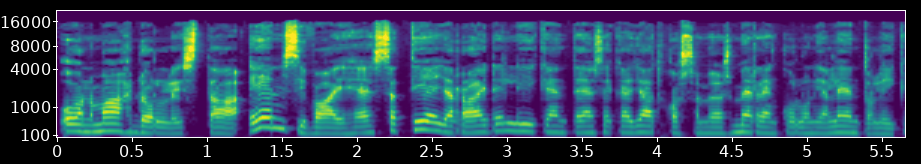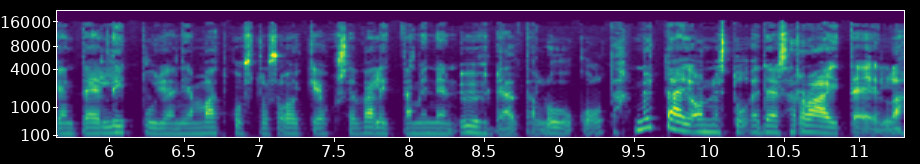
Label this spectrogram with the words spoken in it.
on mahdollistaa ensivaiheessa tie- ja raideliikenteen sekä jatkossa myös merenkulun ja lentoliikenteen lippujen ja matkustusoikeuksien välittäminen yhdeltä luukulta. Nyt tämä ei onnistu edes raiteilla.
